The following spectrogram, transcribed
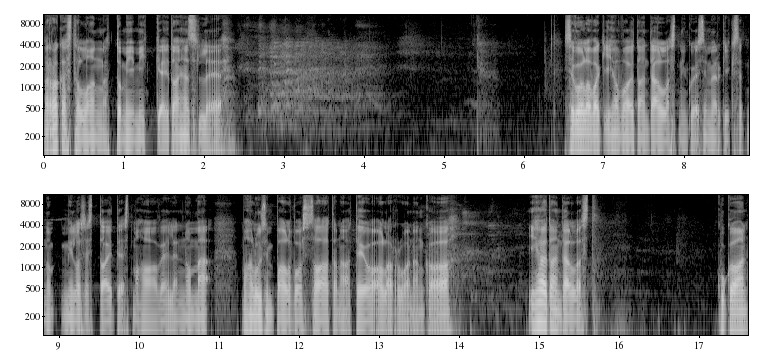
Mä rakastan langattomia mikkeitä, ihan silleen... Se voi olla vaikka ihan vaan jotain tällaista niin kuin esimerkiksi, että no millaisesta taiteesta mä haaveilen. No mä, mä haluaisin palvoa saatanaa Teo Alaruonankaa. Ihan jotain tällaista. Kukaan?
